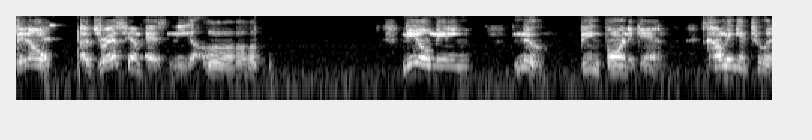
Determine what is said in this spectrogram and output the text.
They don't address him as Neo. Neo meaning new, being born again, coming into a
